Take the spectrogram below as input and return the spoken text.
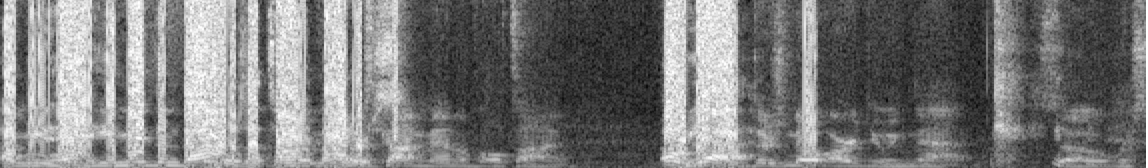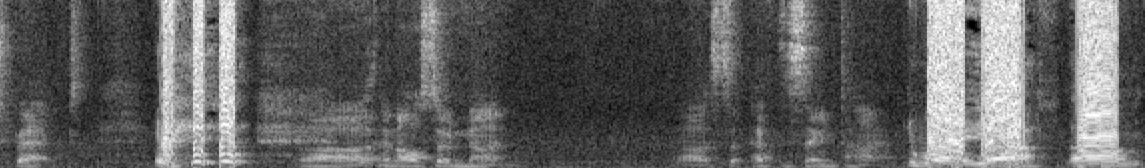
I mean, hey, he made them dollars. That's all that matters. Best con man of all time. Oh yeah. There's no arguing that. So respect, uh, and also none. Uh, at the same time. Right, yeah. Um,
